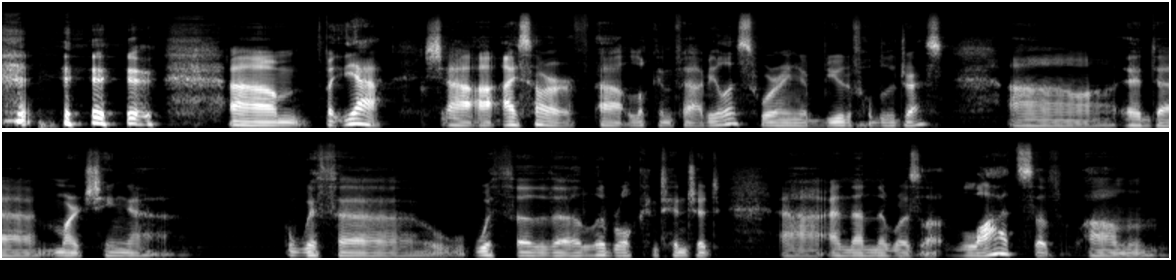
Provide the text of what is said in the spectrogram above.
um, but yeah, uh, I saw her uh, looking fabulous, wearing a beautiful blue dress, uh, and uh, marching uh, with uh, with uh, the liberal contingent, uh, and then there was uh, lots of um,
